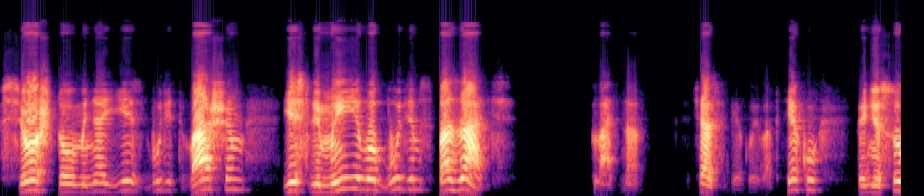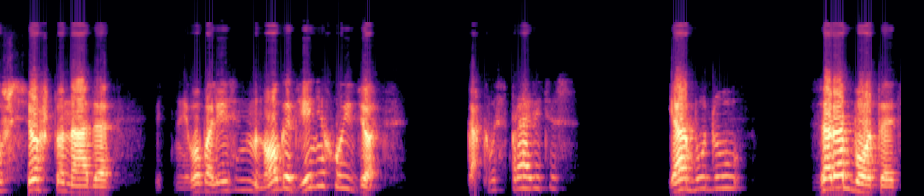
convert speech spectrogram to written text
Все, что у меня есть, будет вашим, если мы его будем спазать. Ладно, сейчас бегаю в аптеку, принесу все, что надо, ведь на его болезнь много денег уйдет. Как вы справитесь? Я буду заработать.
